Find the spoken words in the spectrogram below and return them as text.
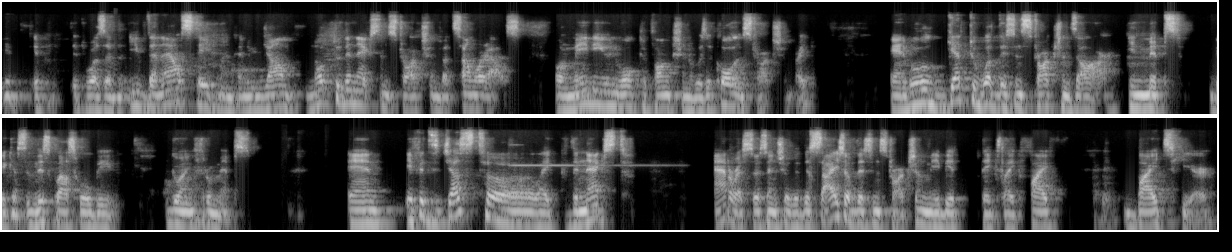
it, it, it was an if then else statement and you jump not to the next instruction, but somewhere else. Or maybe you invoked a function with a call instruction, right? And we will get to what these instructions are in MIPS, because in this class we'll be going through MIPS. And if it's just uh, like the next address, so essentially the size of this instruction, maybe it takes like five bytes here.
